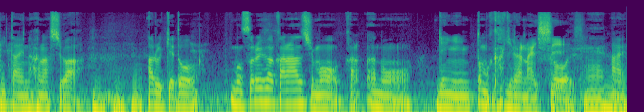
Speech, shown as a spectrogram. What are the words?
みたいな話はあるけどもうそれが必ずしもあの原因とも限らないし。そうですね、はい、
